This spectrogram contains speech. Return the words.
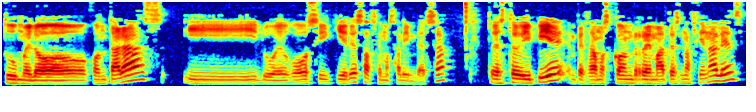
tú me lo contarás y luego, si quieres, hacemos a la inversa. Entonces, te doy pie, empezamos con remates nacionales.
